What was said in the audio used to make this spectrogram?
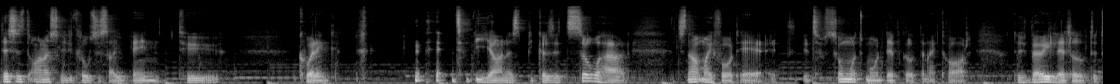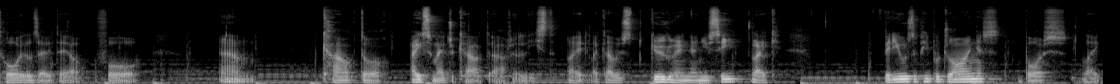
This is honestly the closest I've been to quitting, to be honest, because it's so hard. It's not my forte. It, it's so much more difficult than I thought. There's very little tutorials out there for um, character, isometric character art at least, right? Like I was Googling and you see like videos of people drawing it, but like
